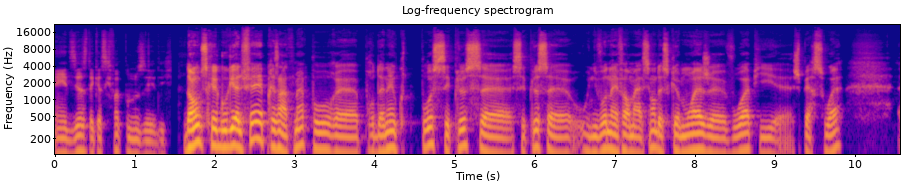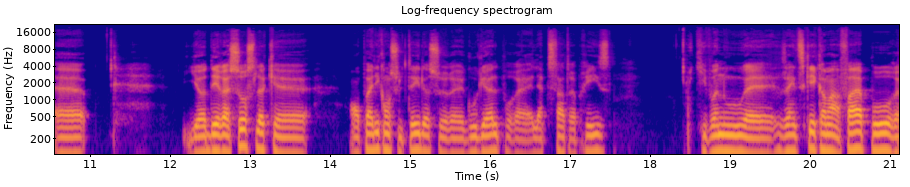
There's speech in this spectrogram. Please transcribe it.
indices de qu'est-ce qu'il fait pour nous aider? Donc, ce que Google fait présentement pour, pour donner un coup de pouce, c'est plus, c'est plus au niveau de l'information de ce que moi je vois puis je perçois il y a des ressources là, que on peut aller consulter là, sur euh, Google pour euh, la petite entreprise qui va nous euh, indiquer comment faire pour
